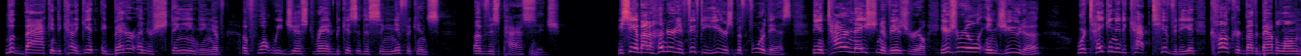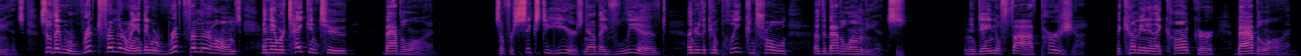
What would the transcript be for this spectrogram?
look back and to kind of get a better understanding of, of what we just read because of the significance of this passage. You see, about 150 years before this, the entire nation of Israel, Israel and Judah, were taken into captivity and conquered by the Babylonians. So they were ripped from their land, they were ripped from their homes, and they were taken to Babylon. So for 60 years now, they've lived under the complete control of the Babylonians. And in Daniel 5, Persia, they come in and they conquer Babylon.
